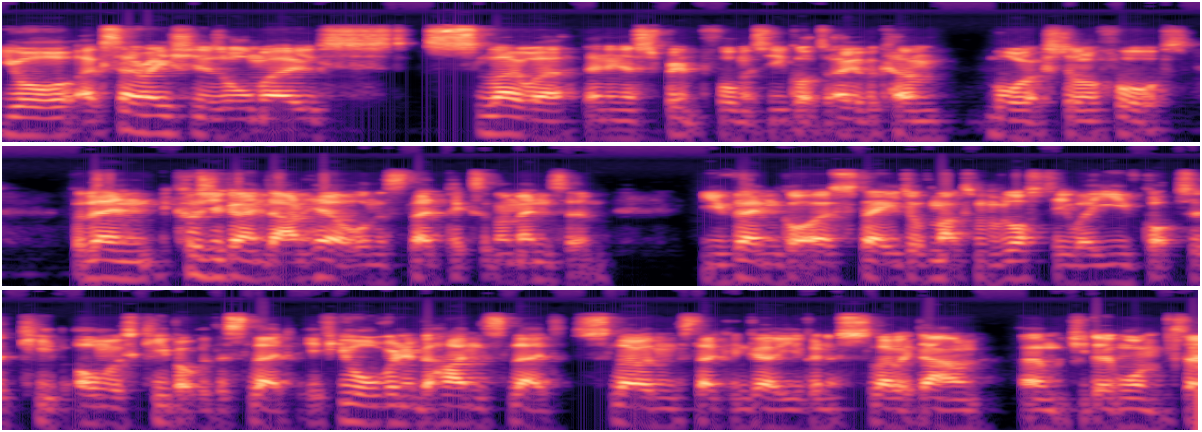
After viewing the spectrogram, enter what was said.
your acceleration is almost slower than in a sprint performance. So you've got to overcome more external force. But then because you're going downhill and the sled picks up momentum, you've then got a stage of maximum velocity where you've got to keep almost keep up with the sled. If you're running behind the sled slower than the sled can go, you're going to slow it down, um, which you don't want. So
